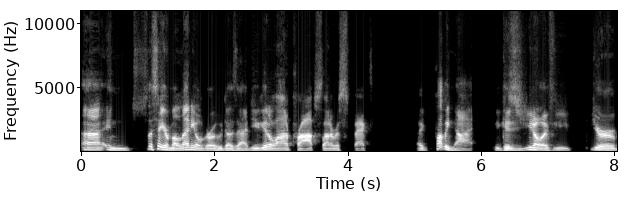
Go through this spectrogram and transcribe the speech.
uh, and let's say you're a millennial girl who does that, do you get a lot of props, a lot of respect? Like probably not, because you know if you your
